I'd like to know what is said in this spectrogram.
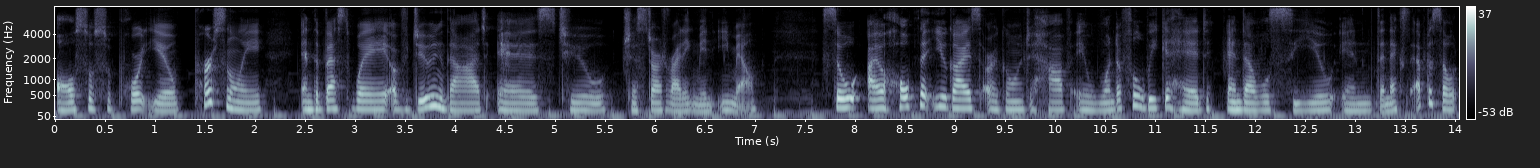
also support you personally. And the best way of doing that is to just start writing me an email. So I hope that you guys are going to have a wonderful week ahead, and I will see you in the next episode.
